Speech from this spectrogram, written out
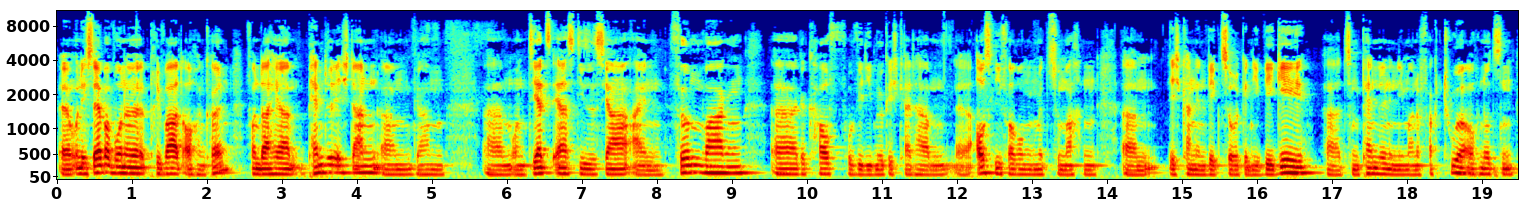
Äh, und ich selber wohne privat auch in Köln. Von daher pendel ich dann. Ähm, wir haben ähm, uns jetzt erst dieses Jahr einen Firmenwagen äh, gekauft, wo wir die Möglichkeit haben, äh, Auslieferungen mitzumachen. Ähm, ich kann den Weg zurück in die WG äh, zum Pendeln, in die Manufaktur auch nutzen.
